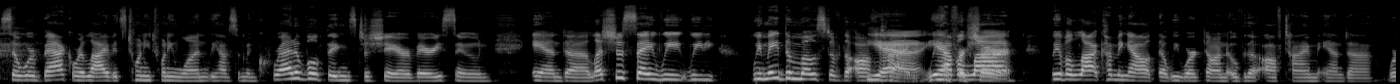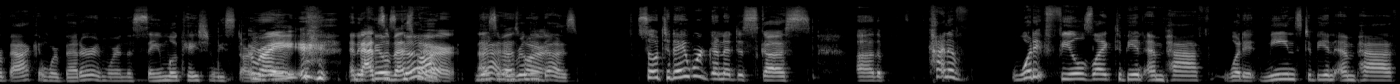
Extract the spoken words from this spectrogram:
So we're back. We're live. It's 2021. We have some incredible things to share very soon. And uh, let's just say we we we made the most of the off Yeah, time. We yeah, have for a lot. sure. We have a lot coming out that we worked on over the off time, and uh, we're back and we're better, and we're in the same location we started. in, Right. and it That's feels the best good. part. That's yeah, the best it really part. does. So today we're gonna discuss uh, the kind of what it feels like to be an empath, what it means to be an empath,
